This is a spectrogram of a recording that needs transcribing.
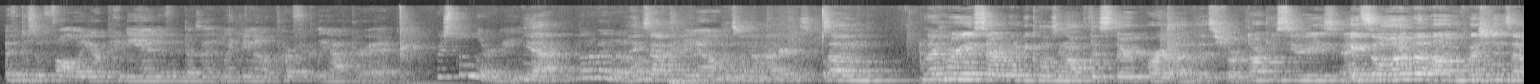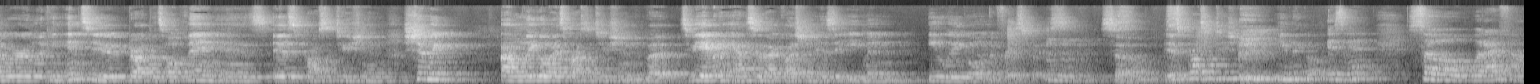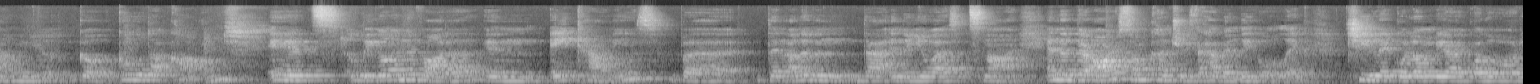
if it doesn't follow your opinion, if it doesn't like, you know, perfectly accurate, we're still learning. Yeah. Little by little. Exactly. You know? That's all that matters. So, like Maria said, we're going to be closing off this third part of this short docu series. And so, one of the um, questions that we're looking into throughout this whole thing is: Is prostitution? Should we um, legalize prostitution? But to be able to answer that question, is it even illegal in the first place? Mhm. So, is prostitution illegal? Isn't so what I found when you go google.com, it's legal in Nevada in eight counties, but then other than that in the US it's not. And then there are some countries that have it legal, like Chile, Colombia, Ecuador,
